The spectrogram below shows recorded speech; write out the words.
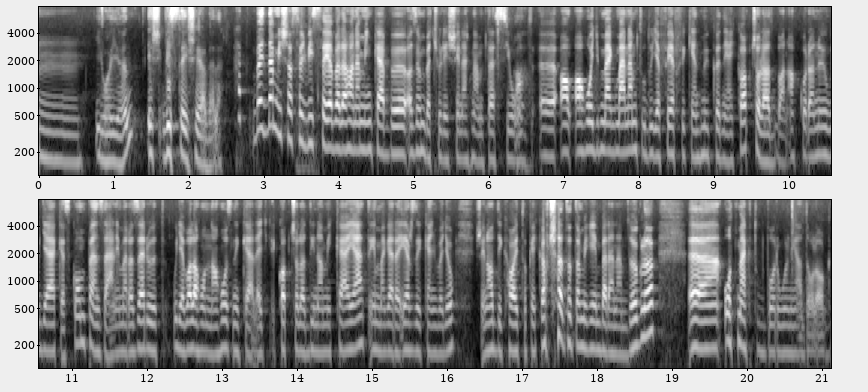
Mm, Jól jön, és vissza is él vele. hát, vagy nem is az, hogy visszaél vele, hanem inkább az önbecsülésének nem tesz jót. Ah. Ahogy meg már nem tud ugye férfiként működni egy kapcsolatban, akkor a nő ugye elkezd kompenzálni, mert az erőt ugye valahonnan hozni kell egy kapcsolat dinamikáját. Én meg erre érzékeny vagyok, és én addig hajtok egy kapcsolatot, amíg én bele nem döglök. Ott meg tud borulni a dolog.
